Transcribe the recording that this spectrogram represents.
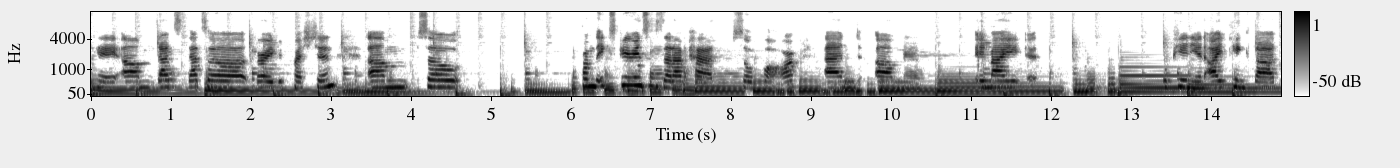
Okay, um, that's that's a very good question. Um, so from the experiences that I've had so far, and um, in my uh, opinion, I think that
